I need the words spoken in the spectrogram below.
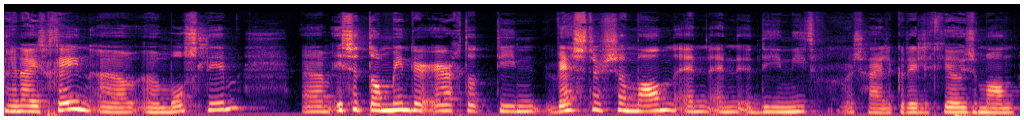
en hij is geen eh, eh, moslim... ehm, is het dan minder erg dat die westerse man en, en die niet waarschijnlijk religieuze man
